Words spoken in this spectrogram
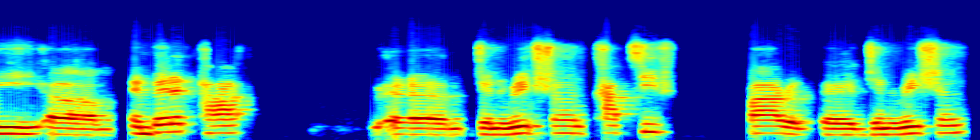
the um, embedded power um, generation, captive power uh, generation,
